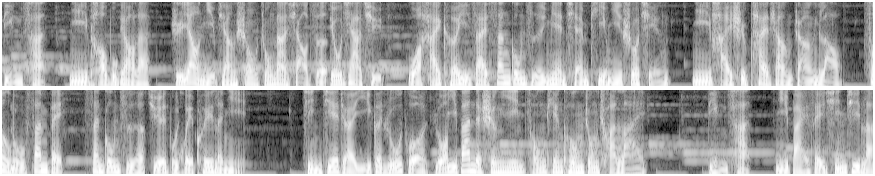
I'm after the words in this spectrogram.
顶灿，你逃不掉了！只要你将手中那小子丢下去，我还可以在三公子面前替你说情。你还是太上长老，俸禄翻倍，三公子绝不会亏了你。紧接着，一个如破锣一般的声音从天空中传来：“顶灿，你白费心机了，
